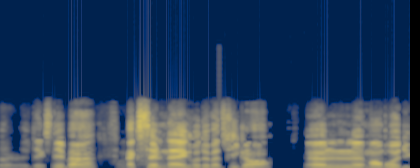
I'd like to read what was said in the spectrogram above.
euh, d'Aix-les-Bains, Axel Nègre de Batrigan, euh, le membre du,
